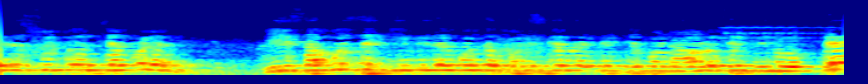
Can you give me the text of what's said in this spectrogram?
ఎదుర్కొంటుందో చెప్పలేము. ఈ సమస్యకి ఈ విధంగా పరిష్కారం అయితే చెప్పని ఆలోచన మీరు ఉంటే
